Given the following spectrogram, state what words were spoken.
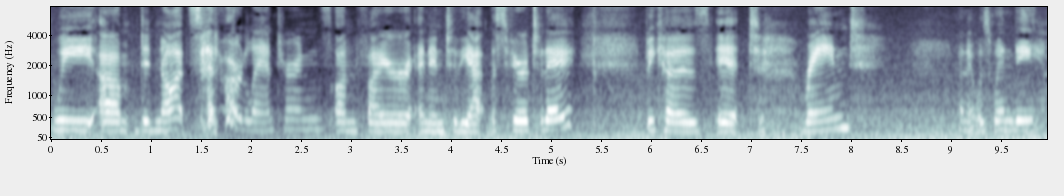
We um, did not set our lanterns on fire and into the atmosphere today because it rained and it was windy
